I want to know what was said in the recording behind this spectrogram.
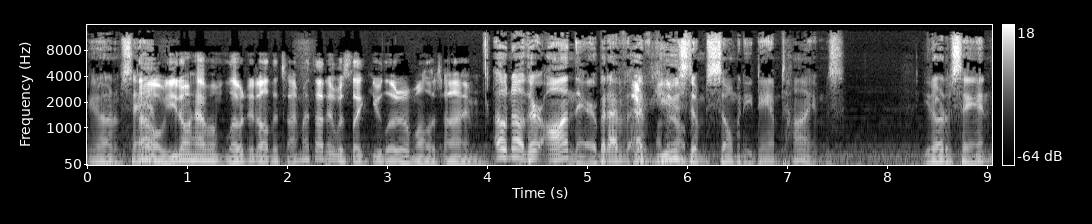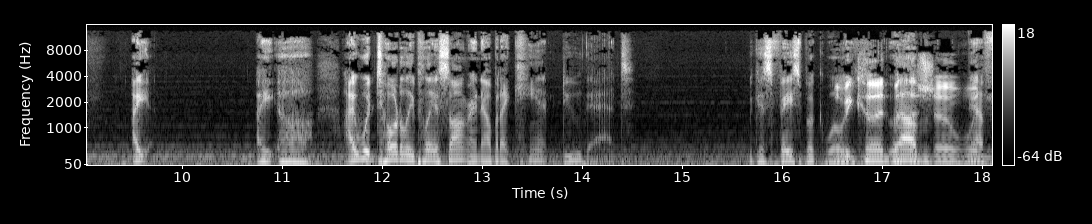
You know what I'm saying? Oh, you don't have them loaded all the time. I thought it was like you loaded them all the time. Oh no, they're on there, but I've They're I've used them so many damn times. You know what I'm saying? I I oh I would totally play a song right now, but I can't do that because Facebook will. Well, we could, but well, the show wouldn't Yeah,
